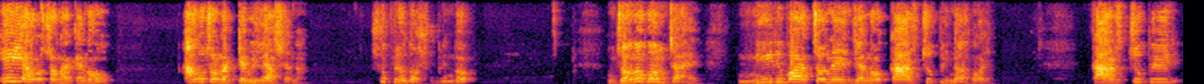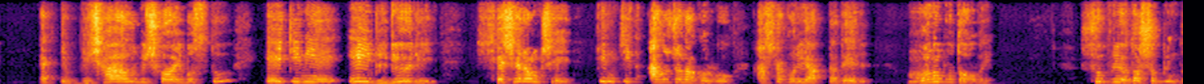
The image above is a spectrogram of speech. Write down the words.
এই আলোচনা কেন আলোচনার টেবিলে আসে না। সুপ্রিয় দর্শকবৃন্দ, জনগণ চায় নির্বাচনে যেন কারচুপি না হয়। কারচুপির একটি বিশাল বিষয়বস্তু এইটি নিয়ে এই ভিডিওরই শেষের অংশে কিঞ্চিত আলোচনা করব। আশা করি আপনাদের মনোভূত হবে। সুপ্রিয় দর্শকবৃন্দ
